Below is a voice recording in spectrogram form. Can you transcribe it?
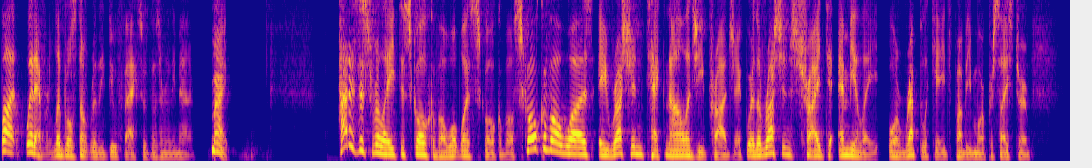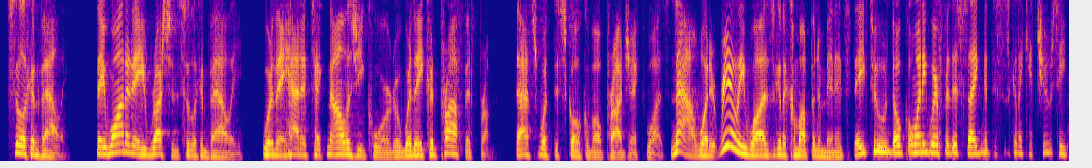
but whatever. Liberals don't really do facts, so it doesn't really matter. Right. How does this relate to Skolkovo? What was Skolkovo? Skolkovo was a Russian technology project where the Russians tried to emulate or replicate, probably more precise term, Silicon Valley. They wanted a Russian Silicon Valley where they had a technology corridor where they could profit from. That's what the Skolkovo project was. Now, what it really was is going to come up in a minute. Stay tuned. Don't go anywhere for this segment. This is going to get juicy.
